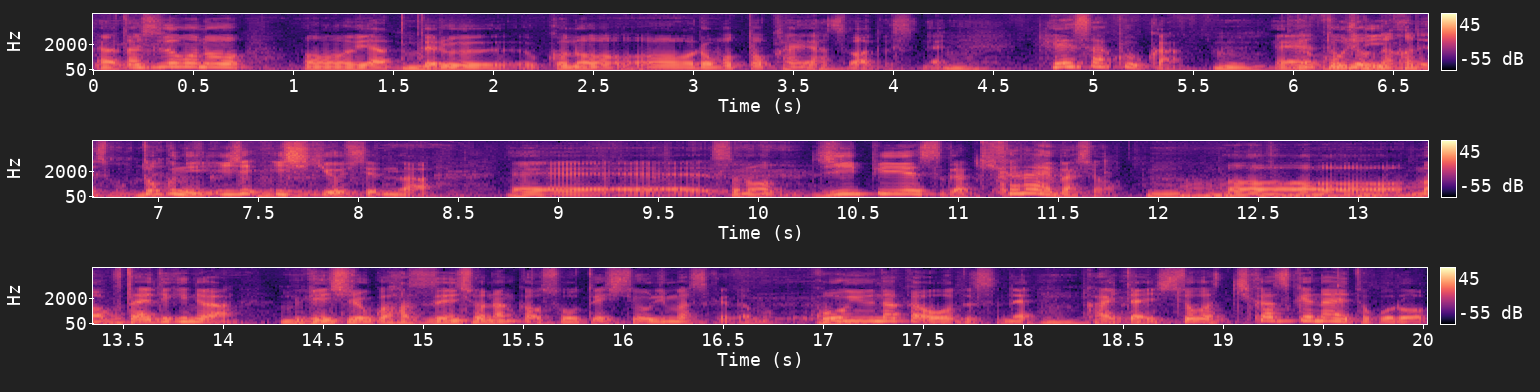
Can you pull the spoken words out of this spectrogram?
私どものやってるこのロボット開発はですね、閉鎖空間、えー、特に特に意識をしているのは、えー、その GPS が効かない場所、うん。まあ、具体的には原子力発電所なんかを想定しておりますけれども、こういう中をですね解体人が近づけないところ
